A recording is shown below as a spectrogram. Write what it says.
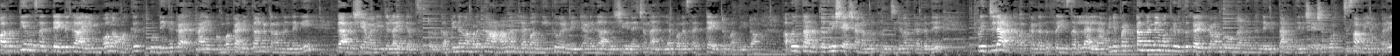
പകുതി ഒന്ന് സെറ്റ് ആയിട്ട് കഴിയുമ്പോൾ നമുക്ക് പുഡിങ് കഴിക്കുമ്പോൾ കടിക്കാൻ കിട്ടണമെന്നുണ്ടെങ്കിൽ ഗാർണിഷ് ചെയ്യാൻ വേണ്ടിയിട്ടുള്ള ഐറ്റംസ് ഇട്ട് കൊടുക്കാം. പിന്നെ നമ്മൾ കാണാൻ നല്ല ഭംഗിക്ക് വേണ്ടിയിട്ടാണ് ഗാർണിഷ് ചെയ്യുന്നത് വെച്ചാൽ നല്ല പോലെ സെറ്റ് ആയിട്ട് മതി കേട്ടോ അപ്പൊ തണുത്തതിന് ശേഷമാണ് നമ്മൾ ഫ്രിഡ്ജിൽ വെക്കേണ്ടത്. ഫ്രിഡ്ജിലാണ് വെക്കേണ്ടത് ഫ്രീസറിലല്ല. പിന്നെ പെട്ടെന്ന് തന്നെ നമുക്ക് എടുത്ത് കഴിക്കണം തോന്നുകയാണെന്നുണ്ടെങ്കിൽ തണുത്തതിന് ശേഷം കുറച്ച് സമയം ഒരു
